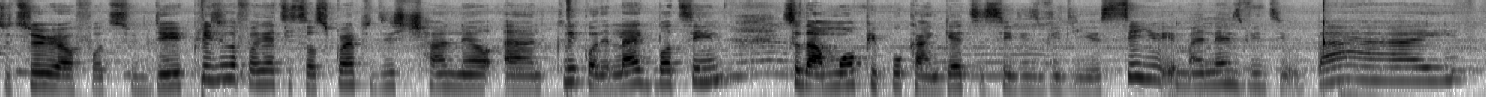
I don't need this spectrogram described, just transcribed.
tutorial for today. Please don't forget to subscribe to this channel and click on the like button so that more people can get to see this video. See you in my next video. Bye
